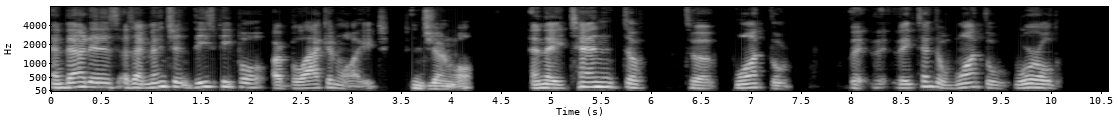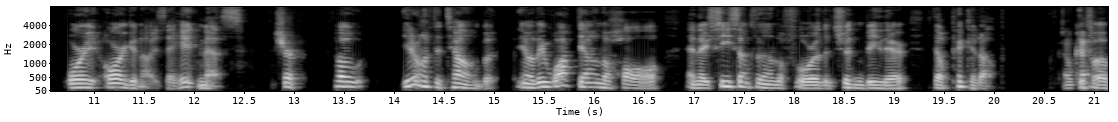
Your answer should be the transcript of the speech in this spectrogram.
and that is, as I mentioned, these people are black and white in mm-hmm. general, and they tend to to want the they, they tend to want the world or organized. They hate mess. Sure. So you don't have to tell them, but you know they walk down the hall and they see something on the floor that shouldn't be there. They'll pick it up. Okay. If a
